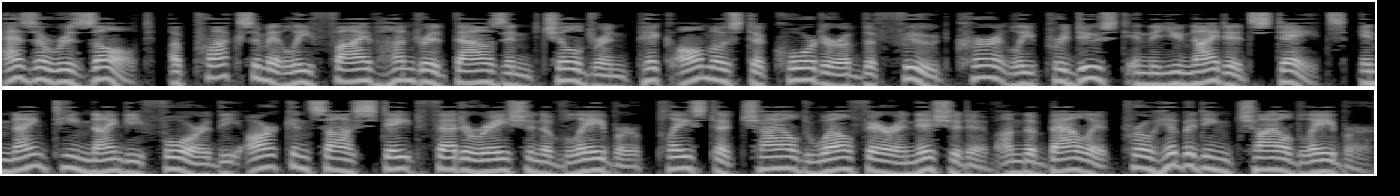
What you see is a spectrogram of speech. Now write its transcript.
As a result, approximately 500,000 children pick almost a quarter of the food currently produced in the United States. In 1994, the Arkansas State Federation of Labor placed a child welfare initiative on the ballot prohibiting child labor,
